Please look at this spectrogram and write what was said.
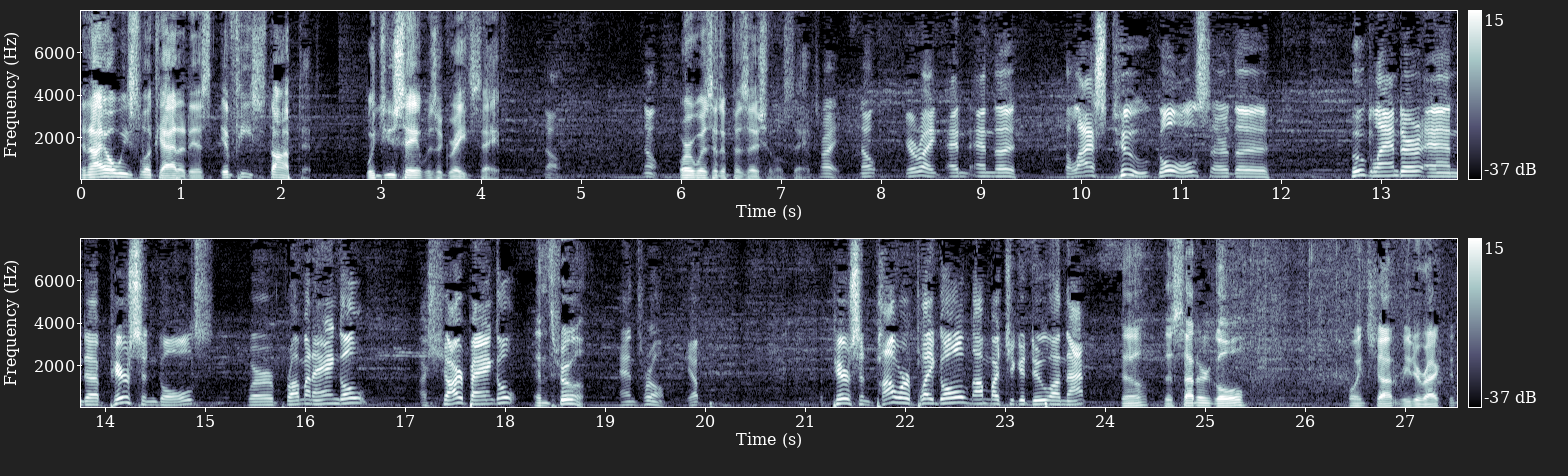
and I always look at it as if he stopped it, would you say it was a great save? No. No. Or was it a positional save? That's right. No, you're right. And and the the last two goals are the Höglander and uh, Pearson goals were from an angle, a sharp angle, And through him. and through 'em. Yep. The Pearson power play goal, not much you could do on that. No, the Sutter goal, point shot redirected,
